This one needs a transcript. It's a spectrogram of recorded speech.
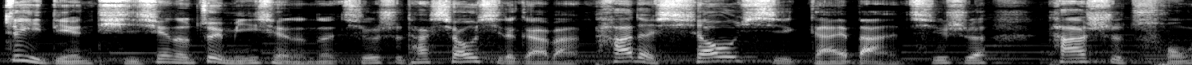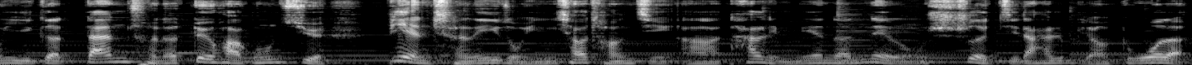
这一点体现的最明显的呢，其实是它消息的改版。它的消息改版，其实它是从一个单纯的对话工具变成了一种营销场景啊。它里面的内容涉及的还是比较多的。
